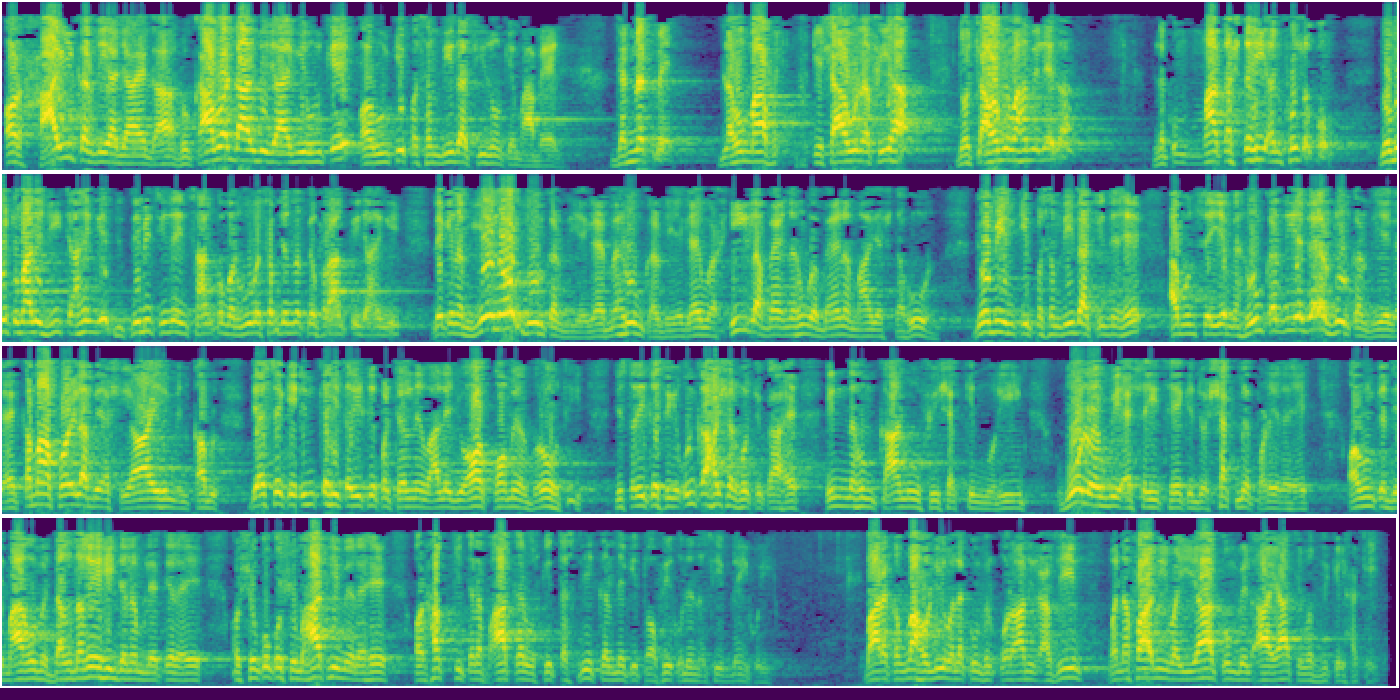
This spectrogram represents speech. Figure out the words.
اور حائل کر دیا جائے گا، رکاوٹ ڈال دی جائے گی ان کے اور ان کی پسندیدہ چیزوں کے مابین۔ جنت میں لہو ما یشاؤ نفیہ جو چاہو گے وہاں ملے گا۔ لکم ماں تشتہی انفسکم جو بھی تمہاری جی چاہیں گے، جتنی بھی چیزیں انسان کو مرغوب ہے، سب جنت میں فراہم کی جائیں گی۔ لیکن اب یہ لوگ دور کر دیے گئے، محروم کر دیے گئے۔ وہ ہیلا بین ہوں بین مایشتہون جو بھی ان کی پسندیدہ چیزیں ہیں، اب ان سے یہ محروم کر دیے گئے اور دور کر دیے گئے۔ کما فوئلہ بے اشیا ان قبل۔ جیسے کہ ان کے ہی طریقے پر چلنے والے جو اور قومیں اور گروہ تھی جس طریقے سے ان کا حشر ہو چکا ہے ان نہ کانو فی شکن مریب وہ لوگ بھی ایسے ہی تھے کہ جو شک میں پڑے رہے اور ان کے دماغوں میں دغدغے ہی جنم لیتے رہے اور شکو کو شبہات ہی میں رہے اور حق کی طرف آ کر اس کی تصدیق کرنے کی توفیق انہیں نصیب نہیں ہوئی۔ بارک اللہ علی ولکم بالقرآن العظیم و نفانی ویا کم بل آیات الحکیم۔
